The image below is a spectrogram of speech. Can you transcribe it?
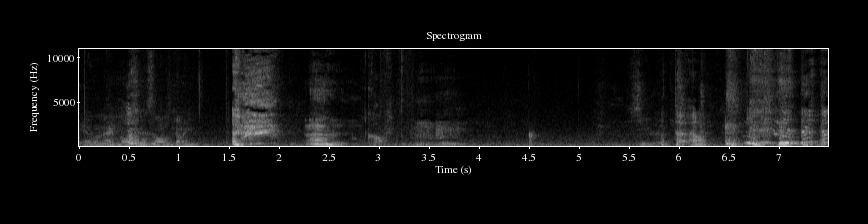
Okay, everyone act normal, someone's coming. Cough. What the hell?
